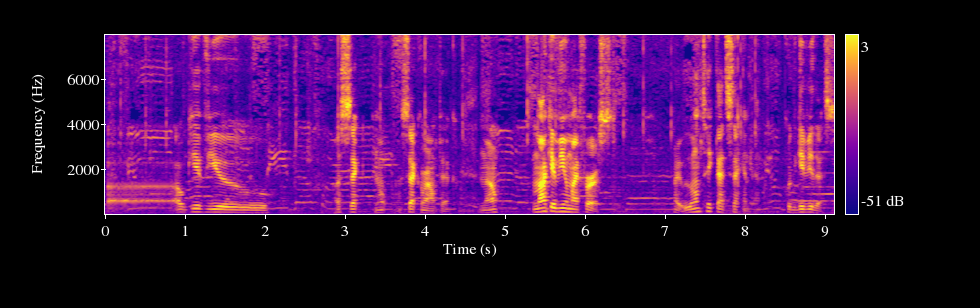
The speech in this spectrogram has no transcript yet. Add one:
Uh, I'll give you a sec. No, a second round pick. No, I'm not giving you my first. All right, we won't take that second then. We'll give you this.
